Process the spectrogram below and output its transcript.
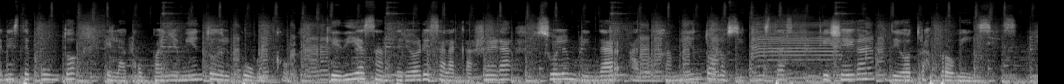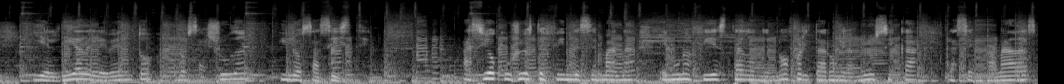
En este punto el acompañamiento del público, que días anteriores a la carrera suelen brindar alojamiento a los ciclistas que llegan de otras provincias y el día del evento los ayudan y los asisten. Así ocurrió este fin de semana en una fiesta donde no faltaron la música, las empanadas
